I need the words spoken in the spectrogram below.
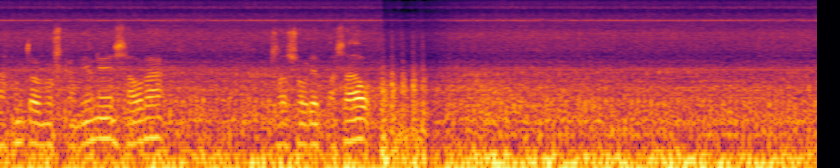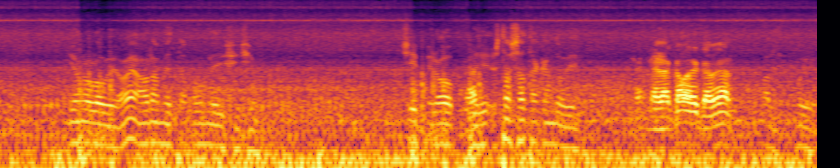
Ha junto a unos camiones ahora, los ha sobrepasado. Yo no lo veo, ¿eh? ahora me tapa un edificio. Sí, pero eh, estás atacando bien. Me, me la acabo de cargar. Vale, muy bien.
